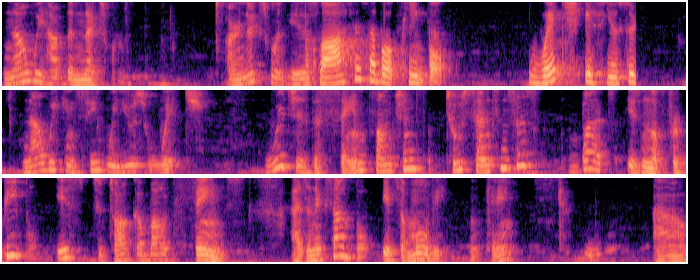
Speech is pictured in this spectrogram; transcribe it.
Now we have the next one. Our next one is clauses about people, which is used to. Now we can see we use which which is the same function, two sentences, but is not for people, is to talk about things. As an example, it's a movie, okay? Uh,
